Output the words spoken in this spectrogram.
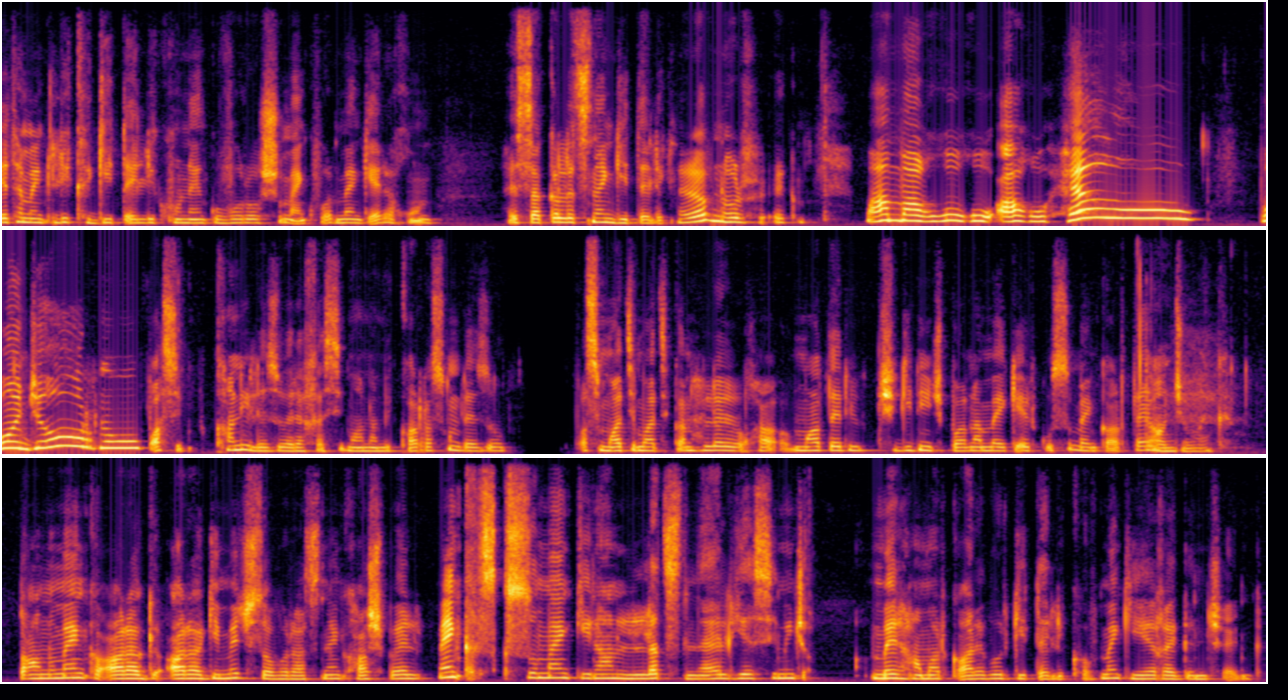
Եթե մենք լիքը գիտելիք ունենք ու որոշում ենք, որ մենք երախուն հեսա կլցնենք գիտելիքներով, նոր մամա ղուղու աղու hello buongiorno, ասի քանի լեզու երախես իմանա մի 40 լեզու ասի մաթեմատիկան հələ մատերի չգիտի ինչ բանա 1 2-ը մենք արդեն տանջում ենք տանում ենք արագ արագի մեջ սովորացնենք հաշվել մենք սկսում ենք իրան լցնել եսի ինչ մեր համար կարևոր գիտելիքով մենք եղեգն չենք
